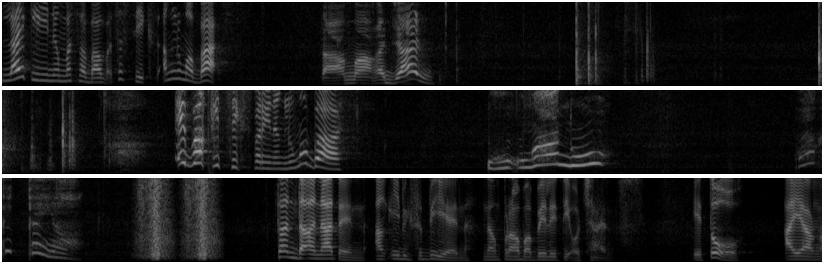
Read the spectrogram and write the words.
likely na mas mababa sa 6 ang lumabas. Tama ka dyan. Eh bakit 6 pa rin ang lumabas? Oo nga, no? Bakit kaya? Tandaan natin ang ibig sabihin ng probability o chance. Ito ay ang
